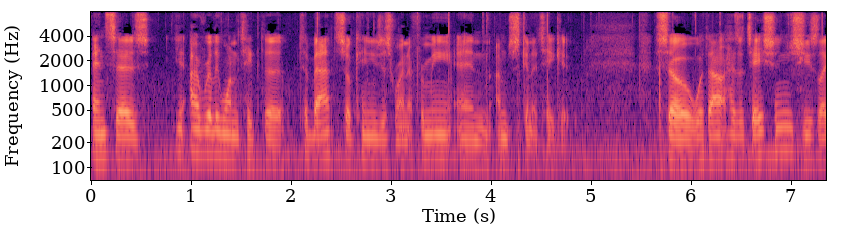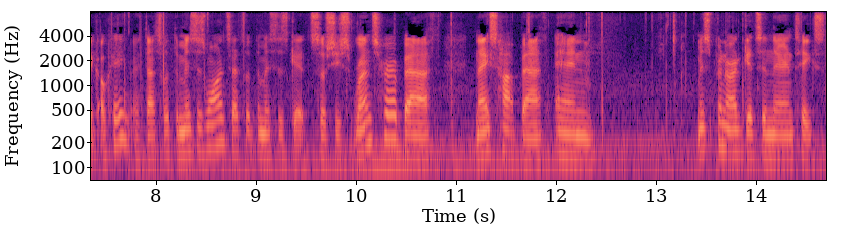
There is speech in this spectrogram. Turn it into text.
and says, yeah, "I really want to take the to bath. So can you just run it for me? And I'm just gonna take it." So without hesitation, she's like, "Okay, if that's what the missus wants, that's what the missus gets." So she runs her a bath, nice hot bath, and Miss Bernard gets in there and takes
